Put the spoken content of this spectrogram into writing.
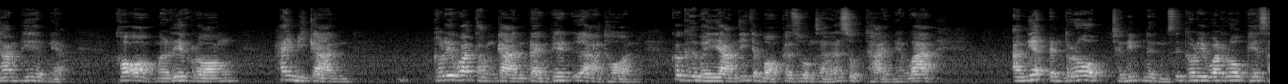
ข้ามเพศเนี่ยเขาออกมาเรียกร้องให้มีการเขาเรียกว่าทำการแปลงเพศเอื้ออาทรก็คือพยายามที่จะบอกกระทรวงสาธารณสุขไทยเนี่ยว่า อันเนี้ยเป็นโรคชนิดหนึ่ง ซึ่งเขาเรียกว่าโรคเพศส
